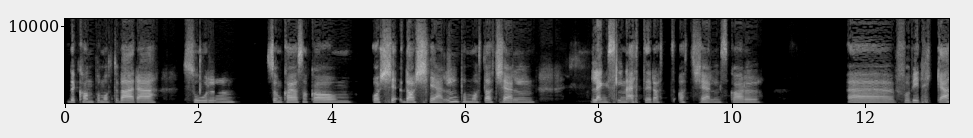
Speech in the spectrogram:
Det kan på en måte være solen, som Kaja snakka om, og da sjelen, på en måte. At sjelen Lengselen etter at, at sjelen skal eh, få virke,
